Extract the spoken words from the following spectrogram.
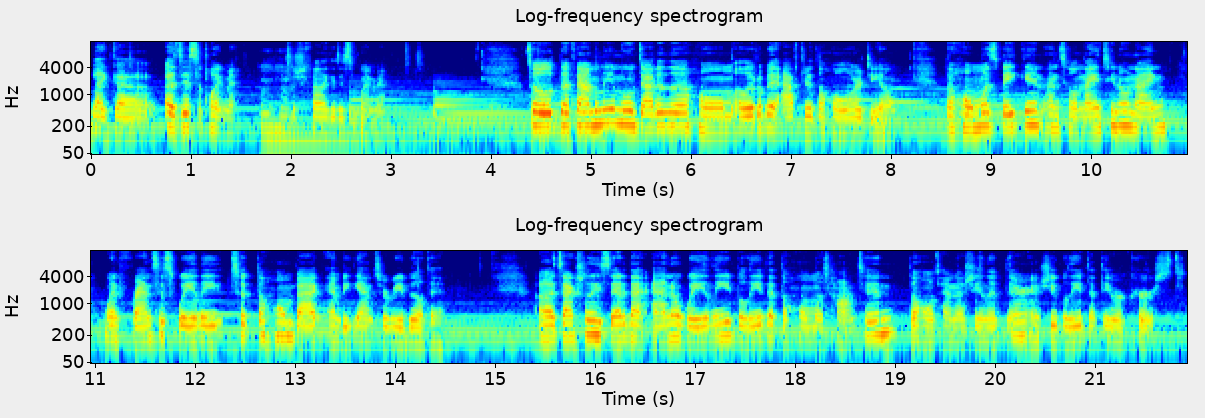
like a, a disappointment. Mhm. So she felt like a disappointment. So the family moved out of the home a little bit after the whole ordeal. The home was vacant until 1909 when francis Whaley took the home back and began to rebuild it. Uh, it's actually said that Anna Whaley believed that the home was haunted the whole time that she lived there, and she believed that they were cursed.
